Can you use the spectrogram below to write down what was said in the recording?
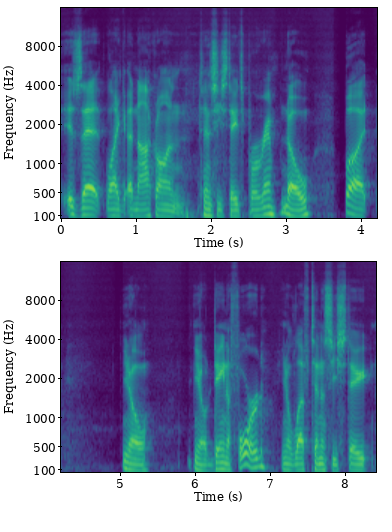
Is that like a knock on Tennessee State's program? No, but you know, you know Dana Ford, you know, left Tennessee State,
